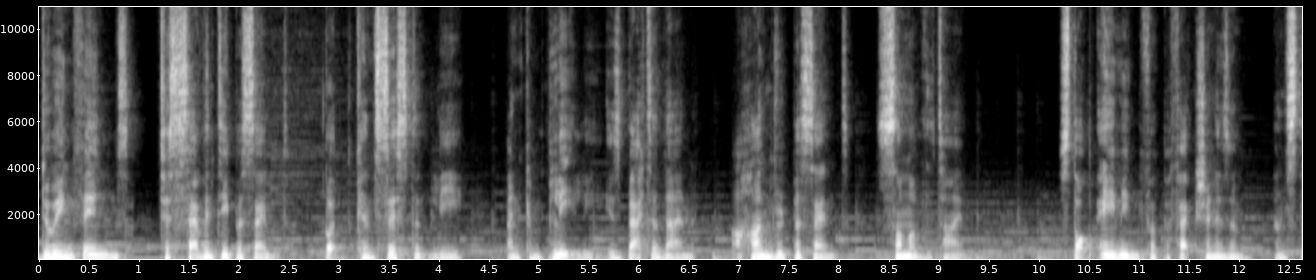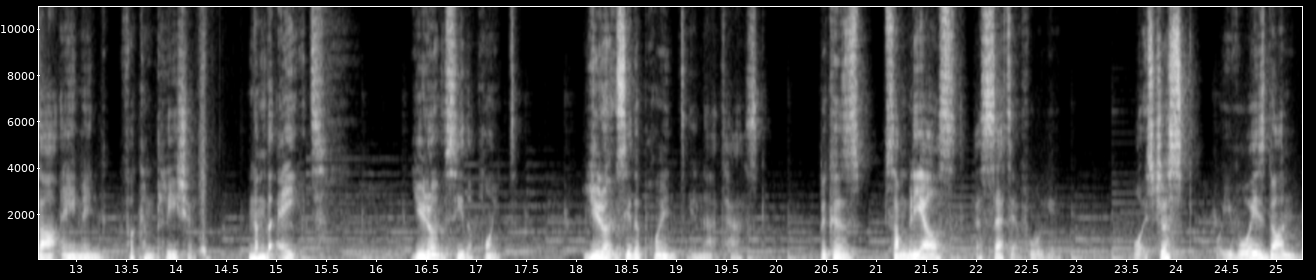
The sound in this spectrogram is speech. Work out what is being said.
doing things to 70% but consistently and completely is better than 100% some of the time. Stop aiming for perfectionism and start aiming for completion. Number eight, you don't see the point. You don't see the point in that task because somebody else has set it for you. Or it's just what you've always done.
